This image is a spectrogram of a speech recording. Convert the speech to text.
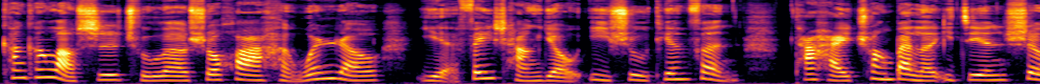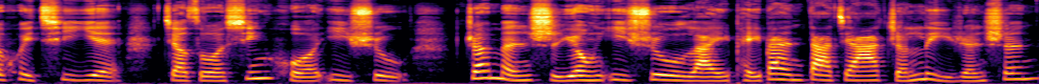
康康老师除了说话很温柔，也非常有艺术天分。他还创办了一间社会企业，叫做“星活艺术”。专门使用艺术来陪伴大家整理人生，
